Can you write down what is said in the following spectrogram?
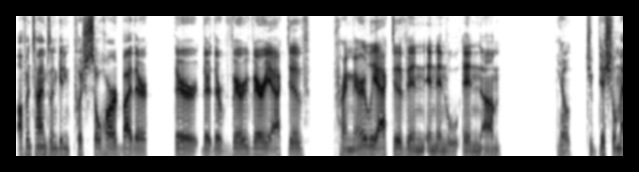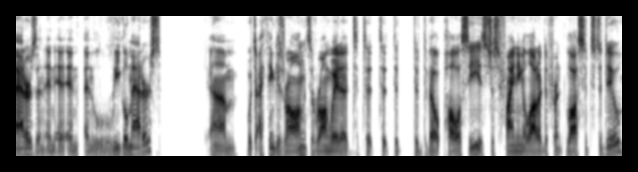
oftentimes I'm getting pushed so hard by their they're they're they're very very active, primarily active in in in, in um, you know judicial matters and and and, and legal matters, um, which I think is wrong. It's a wrong way to to, to to to develop policy. It's just finding a lot of different lawsuits to do,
